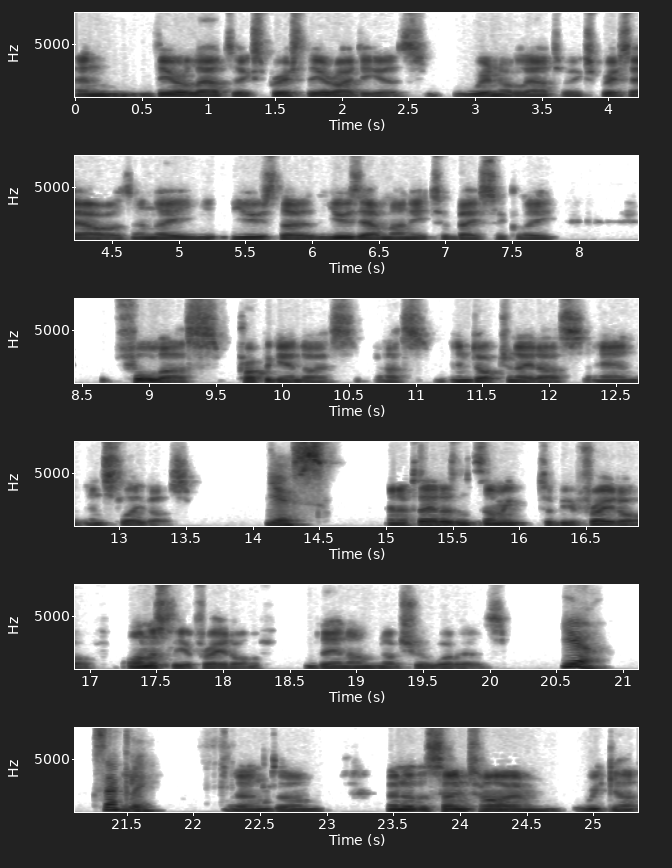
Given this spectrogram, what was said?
and they're allowed to express their ideas. We're not allowed to express ours, and they use the use our money to basically fool us, propagandize us, indoctrinate us, and enslave us. Yes. And if that isn't something to be afraid of, honestly afraid of, then I'm not sure what is. Yeah, exactly. Yeah. And um, and at the same time, we can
